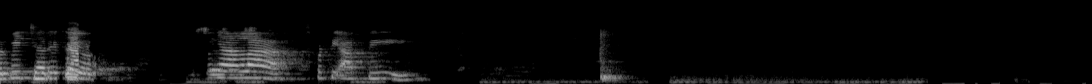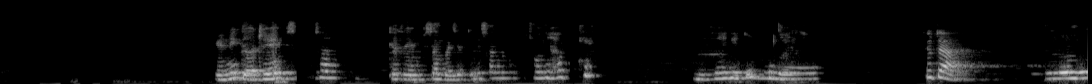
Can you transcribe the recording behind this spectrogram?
Berpijar itu ya menyala seperti api. Ini gak ada yang bisa, gak ada yang bisa baca tulisan kecuali aku. bisa gitu bukan? Sudah, Belum Bu.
